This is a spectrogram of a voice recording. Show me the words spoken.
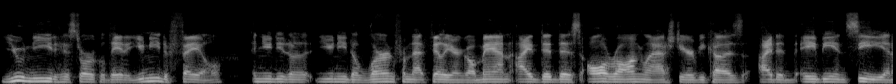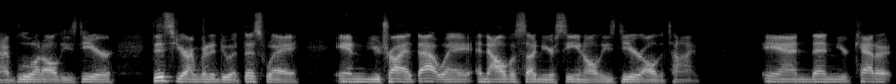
you need historical data. You need to fail and you need to you need to learn from that failure and go man i did this all wrong last year because i did a b and c and i blew out all these deer. This year i'm going to do it this way and you try it that way and now all of a sudden you're seeing all these deer all the time. And then you're cat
